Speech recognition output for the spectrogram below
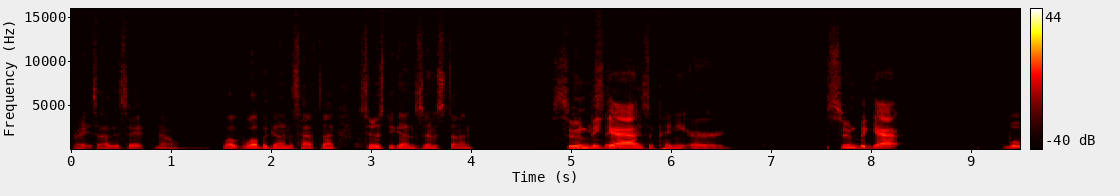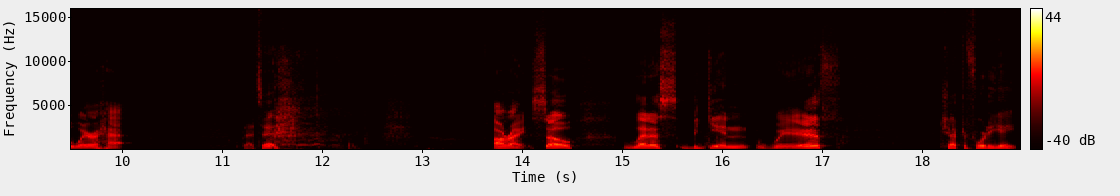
right? Is that how they say it? No. Well, well begun is half done. Soon as begun, soon as done. Soon Penny begat is a penny earned. soon begat will wear a hat. That's it. All right. So, let us begin with Chapter forty-eight.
